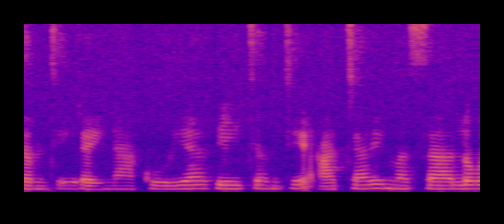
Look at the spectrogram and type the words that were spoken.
ચમચી રઈના કોળિયા બે ચમચી આચારી મસાલો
